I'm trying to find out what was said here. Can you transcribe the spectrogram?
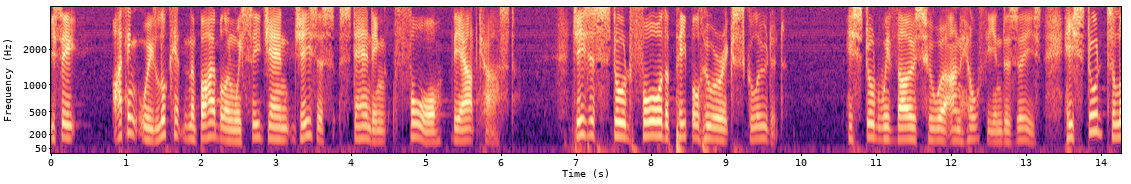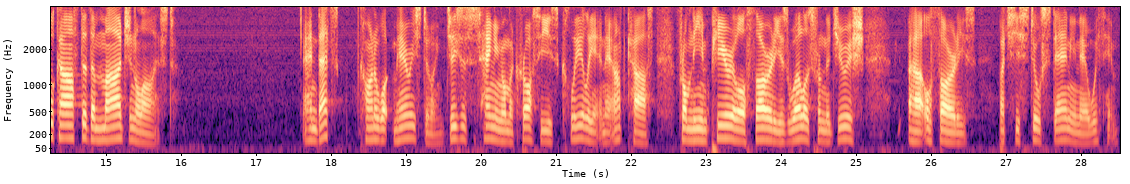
You see, I think we look at in the Bible and we see Jan, Jesus standing for the outcast. Jesus stood for the people who were excluded. He stood with those who were unhealthy and diseased. He stood to look after the marginalized. And that's kind of what Mary's doing. Jesus is hanging on the cross. He is clearly an outcast from the imperial authority as well as from the Jewish uh, authorities, but she's still standing there with him.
